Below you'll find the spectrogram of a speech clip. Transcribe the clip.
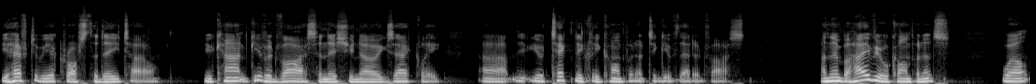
You have to be across the detail. You can't give advice unless you know exactly. Uh, you're technically competent to give that advice. And then behavioural competence, well,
